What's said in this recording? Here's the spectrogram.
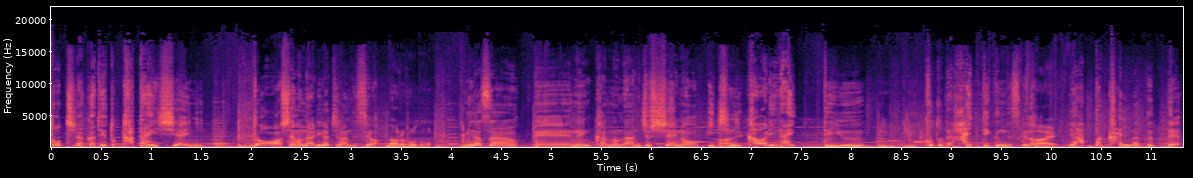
どちらかというと硬い試合にどうしてもなりがちなんですよ。なるほど。皆さん、えー、年間の何十試合の1に変わりないっていうことで入っていくんですけど、やっぱ開幕って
